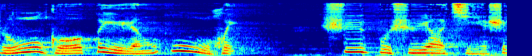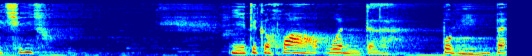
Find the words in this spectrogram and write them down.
如果被人误会，需不需要解释清楚？你这个话问得不明白，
